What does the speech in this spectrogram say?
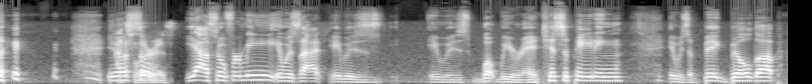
you know, That's so hilarious. yeah. So for me, it was that it was it was what we were anticipating. It was a big build up.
